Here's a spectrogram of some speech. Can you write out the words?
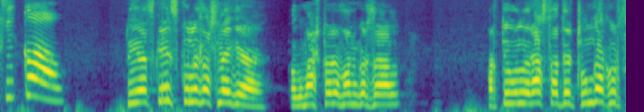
কি কও? তুই আজকে স্কুলে যাস না কে? তোকে মাস্টারে ফোন করছাল আর তুই বললি রাস্তাতে ঠুঙ্গা করছ।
